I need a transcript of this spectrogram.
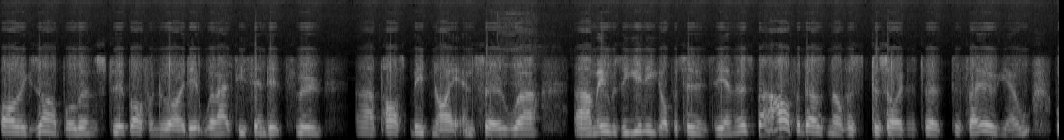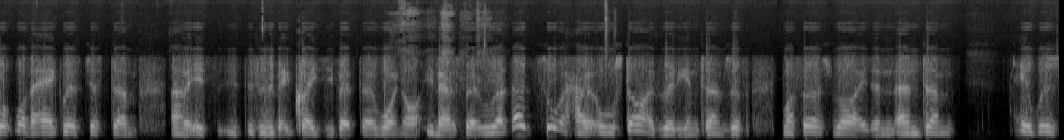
our example and strip off and ride it, we'll actually send it through uh, past midnight." And so. Uh, um, it was a unique opportunity, and there's about half a dozen of us decided to, to say, oh, you know, what, what the heck? Let's just, um, uh, it's, it, this is a bit crazy, but uh, why not? You know, so uh, that's sort of how it all started, really, in terms of my first ride, and and um, it was.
